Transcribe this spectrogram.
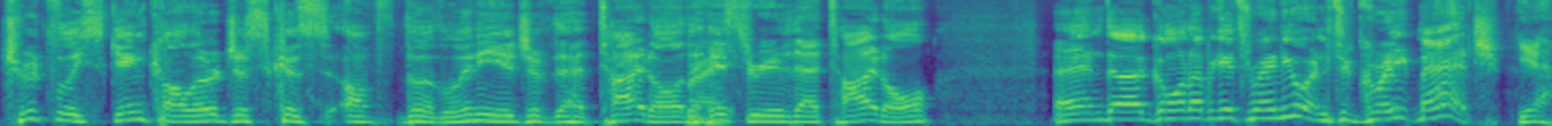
truthfully skin color just because of the lineage of that title, the Right. history of that title. And uh, going up against Randy Orton. It's a great match. Yeah.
